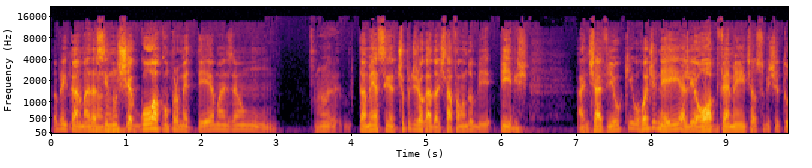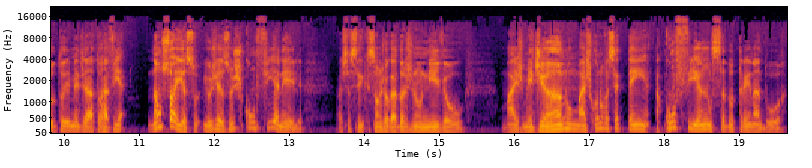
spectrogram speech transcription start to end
Tô brincando, mas assim, Não, não, não. chegou a comprometer, mas é um. Também, assim, o tipo de jogador, a gente tá falando do Pires. A gente já viu que o Rodinei ali, obviamente, é o substituto imediato do Rafinha. Não só isso, e o Jesus confia nele. Acho assim que são jogadores num nível mais mediano, mas quando você tem a confiança do treinador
